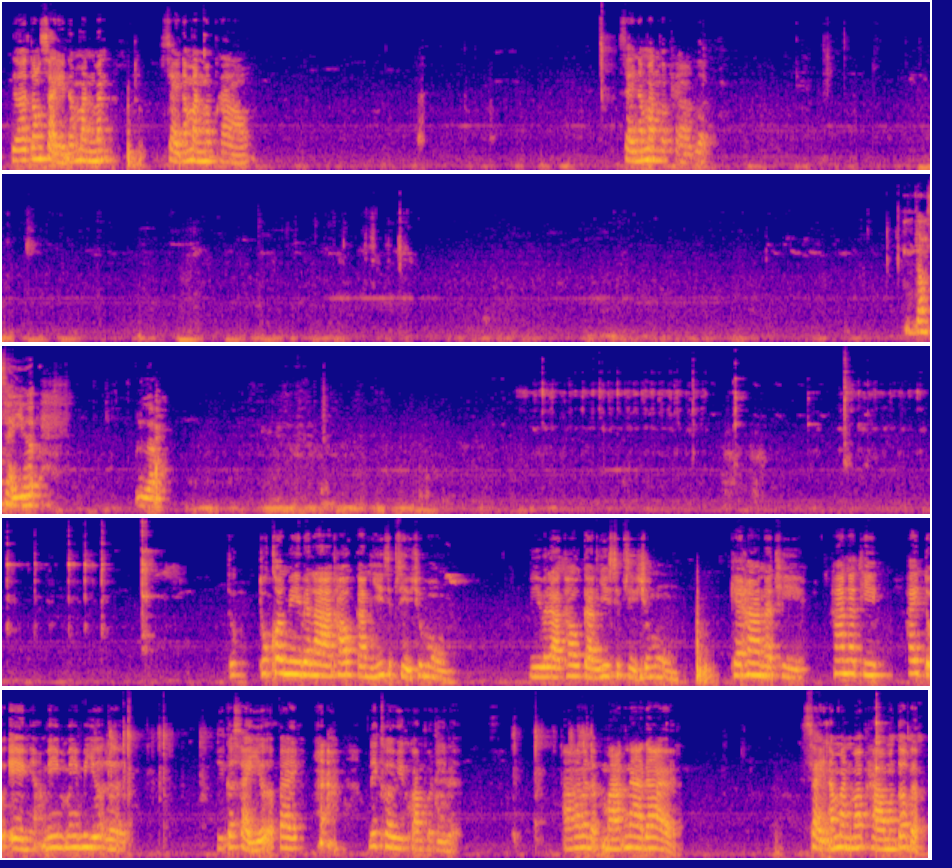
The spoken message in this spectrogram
เดี๋ยวต้องใส่น้ำมันมัน ใส่น้ำมันมะพร้าว ใส่น้ำมันมะพร้าวด้วยต้องใส่เยอะเปลือง ทุกทุกคนมีเวลาเท่ากัน 24 ชั่วโมง มีเวลาเท่ากัน 24 ชั่วโมง แค่ 5 นาที 5 นาทีให้ตัวเองเนี่ยไม่ไม่ไม่เยอะเลยนี่ก็ใส่เยอะไป ไม่เคยมีความพอดีเลยเอาให้มันแบบมาร์กหน้าได้ ใส่น้ำมันมะพร้าวมันก็แบบ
